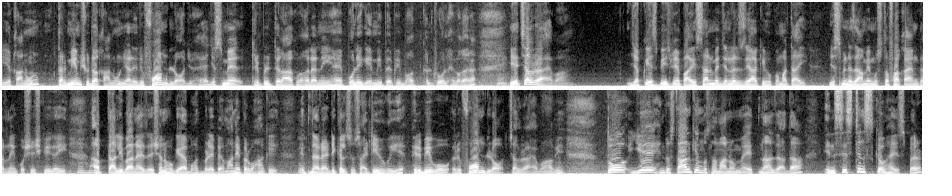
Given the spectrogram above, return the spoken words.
ये कानून तरमीम शुदा कानून यानी रिफॉर्म्ड लॉ जो है जिसमें ट्रिपल तलाक वगैरह नहीं है पोलीगेमी पर भी बहुत कंट्रोल है वगैरह ये चल रहा है वहाँ। जबकि इस बीच में पाकिस्तान में जनरल ज़िया की हुकूमत आई जिसमें निज़ाम मुस्तफ़ा कायम करने की कोशिश की गई। अब तालिबानाइजेशन हो गया है बहुत बड़े पैमाने पर वहाँ की इतना रेडिकल सोसाइटी हो गई है फिर भी वो रिफॉर्म्ड लॉ चल रहा है वहाँ भी। तो ये हिंदुस्तान के मुसलमानों में इतना ज़्यादा इंसिस्टेंस क्यों है इस पर?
